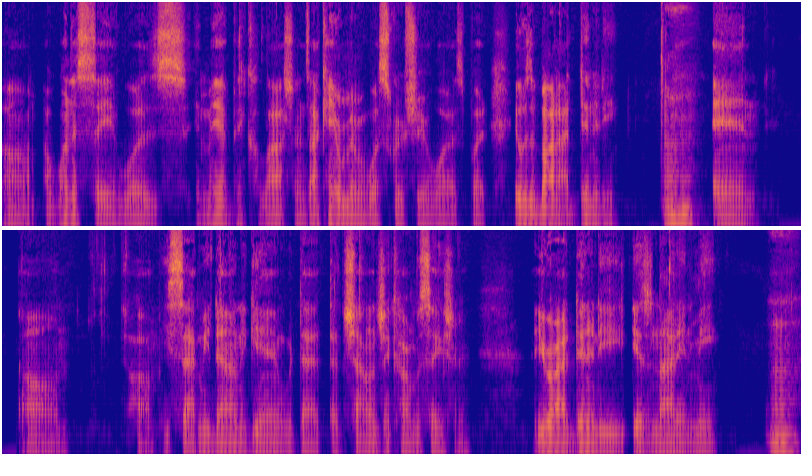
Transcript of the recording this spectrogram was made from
um, I want to say it was it may have been Colossians. I can't remember what scripture it was, but it was about identity, mm-hmm. and um, um, he sat me down again with that that challenging conversation. Your identity is not in me. Mm.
